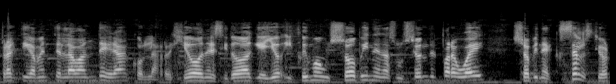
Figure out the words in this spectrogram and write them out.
prácticamente en la bandera, con las regiones y todo aquello, y fuimos a un shopping en Asunción del Paraguay, Shopping Excelsior,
